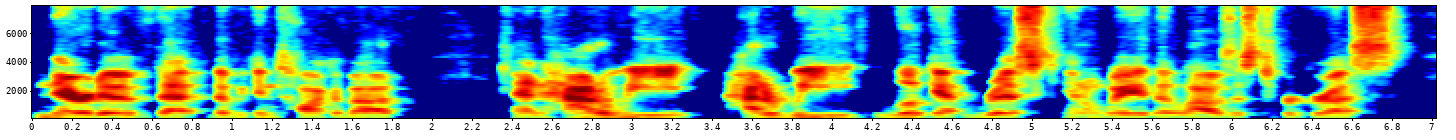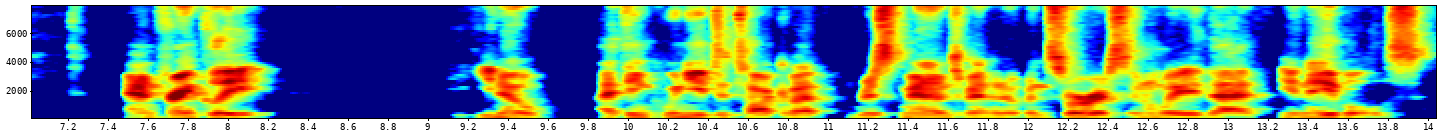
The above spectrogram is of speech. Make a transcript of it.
narrative that that we can talk about, and how do we how do we look at risk in a way that allows us to progress? And frankly, you know, I think we need to talk about risk management and open source in a way that enables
